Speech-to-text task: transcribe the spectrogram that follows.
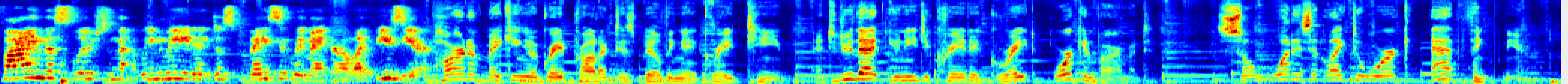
find the solution that we need, and just basically make our life easier. Part of making a great product is building a great team. And to do that, you need to create a great work environment. So, what is it like to work at ThinkNear?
